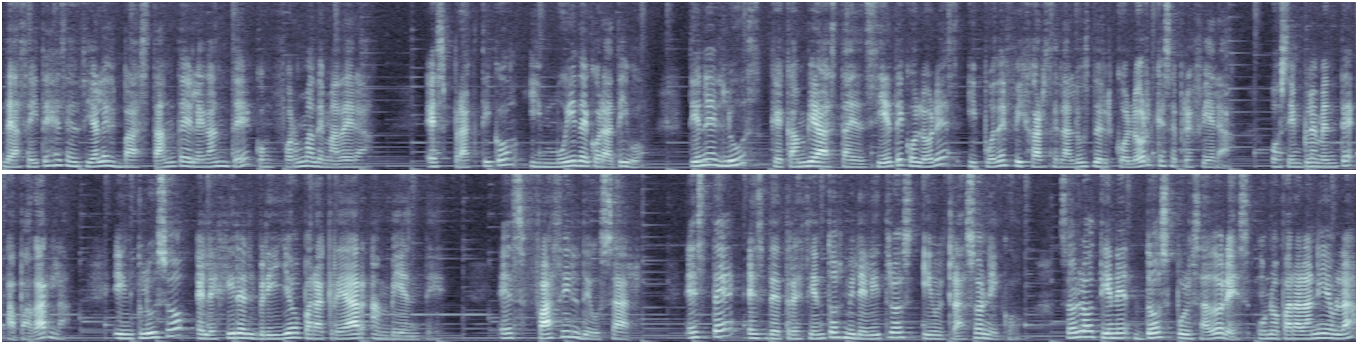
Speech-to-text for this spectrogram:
de aceites esenciales bastante elegante con forma de madera. Es práctico y muy decorativo. Tiene luz que cambia hasta en 7 colores y puede fijarse la luz del color que se prefiera o simplemente apagarla. Incluso elegir el brillo para crear ambiente. Es fácil de usar. Este es de 300 ml y ultrasónico, Solo tiene dos pulsadores, uno para la niebla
